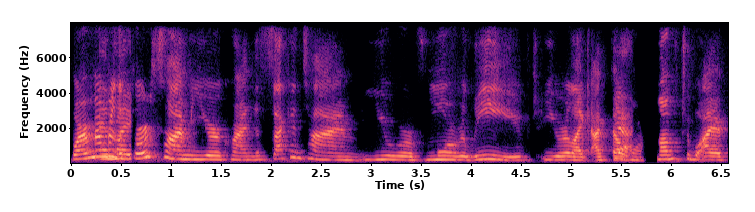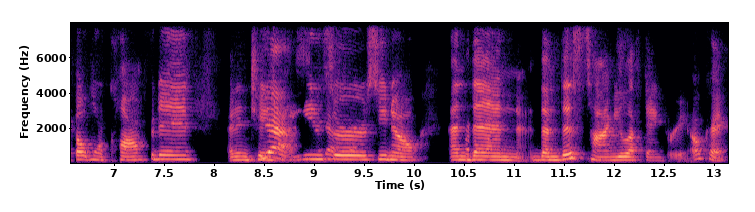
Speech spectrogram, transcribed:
Well, I remember the first time you were crying. The second time you were more relieved. You were like, I felt yeah. more comfortable. I felt more confident. I didn't change my answers, you know and then then this time you left angry. Okay.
